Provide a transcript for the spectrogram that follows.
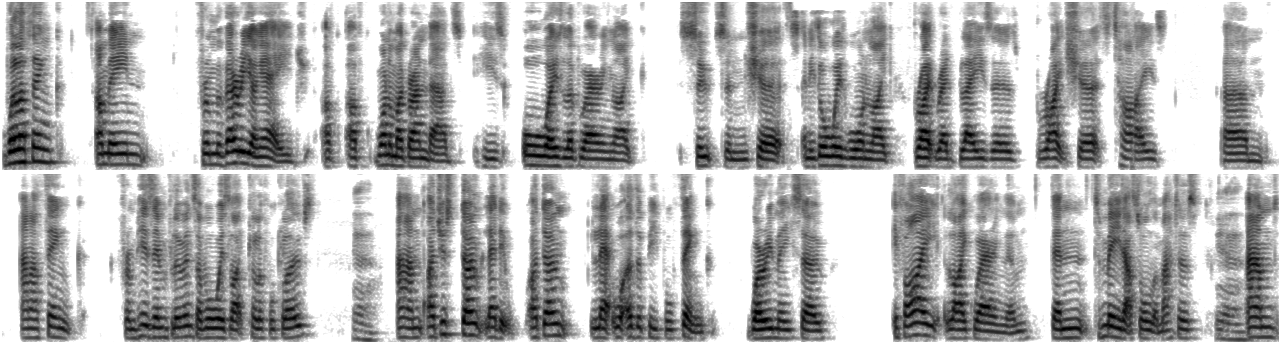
Well, I think, I mean, from a very young age, I've, I've one of my granddads. He's always loved wearing like suits and shirts, and he's always worn like bright red blazers, bright shirts, ties, um, and I think from his influence, I've always liked colourful clothes. Yeah. And I just don't let it. I don't let what other people think worry me. So if I like wearing them, then to me that's all that matters. Yeah. And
